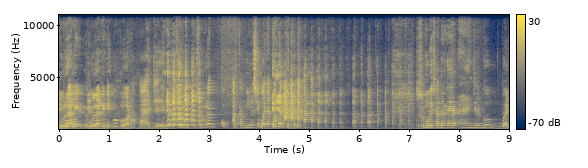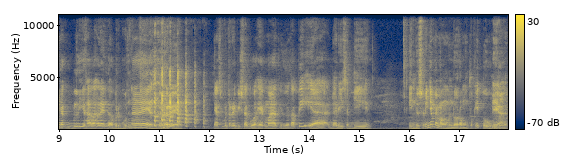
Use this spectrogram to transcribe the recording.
bulan ini, bulan ini gue keluar apa aja gitu. terus lu, ngeliat kok angka minusnya banyak banget gitu terus lu mulai sadar kayak anjir gue banyak beli hal-hal yang nggak berguna ya sebenarnya yang sebenarnya bisa gue hemat gitu tapi ya dari segi industrinya memang mendorong untuk itu Iya. gitu.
